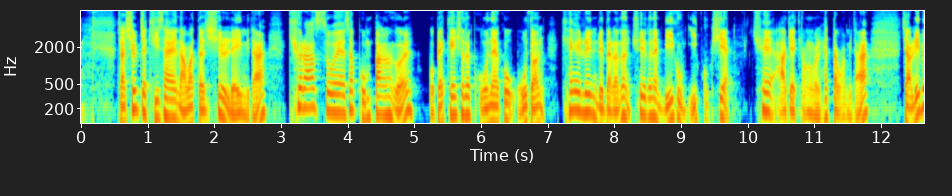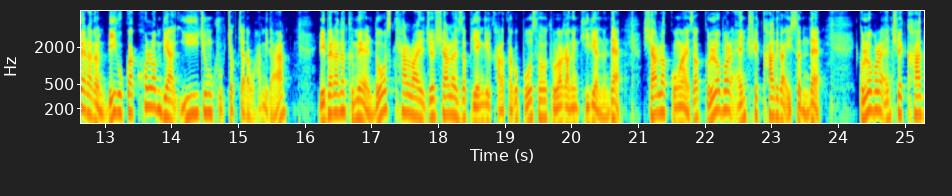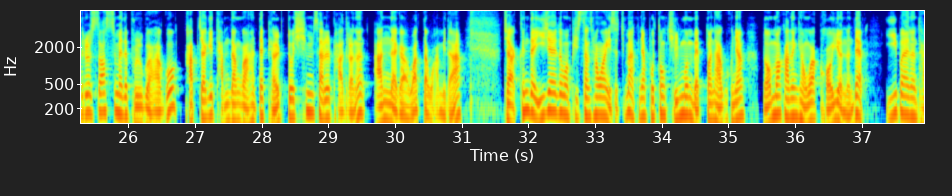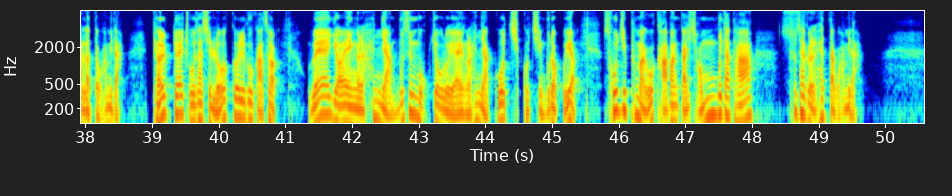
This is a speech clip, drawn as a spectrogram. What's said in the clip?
자, 실제 기사에 나왔던 실례입니다. 큐라소에서 봄방학을 뭐 베케이션을 보내고 오던 케일린 리베라는 최근에 미국 입국 시에 최악의 경험을 했다고 합니다. 자, 리베라는 미국과 콜롬비아 이중 국적자라고 합니다. 리베라는 금요일 노스캐롤라이나주 샬럿에서 비행기를 갈아타고 보스턴으로 돌아가는 길이었는데 샬럿 공항에서 글로벌 엔트리 카드가 있었는데 글로벌 엔트리 카드를 썼음에도 불구하고 갑자기 담당관한테 별도 심사를 받으라는 안내가 왔다고 합니다. 자, 근데 이전에도 뭐 비슷한 상황이 있었지만 그냥 보통 질문 몇 번 하고 그냥 넘어가는 경우가 거의였는데 이번에는 달랐다고 합니다. 별도의 조사실로 끌고 가서 왜 여행을 했냐, 무슨 목적으로 여행을 했냐 꼬치꼬치 물었고요. 소지품하고 가방까지 전부 다 다 수색을 했다고 합니다.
